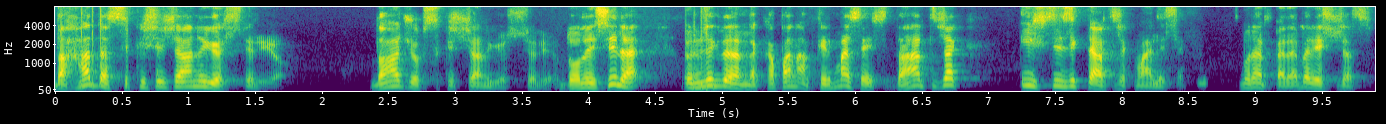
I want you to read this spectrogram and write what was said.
daha da sıkışacağını gösteriyor. Daha çok sıkışacağını gösteriyor. Dolayısıyla önümüzdeki dönemde kapanan firma sayısı daha artacak, işsizlik de artacak maalesef. Bunu hep beraber yaşayacağız.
